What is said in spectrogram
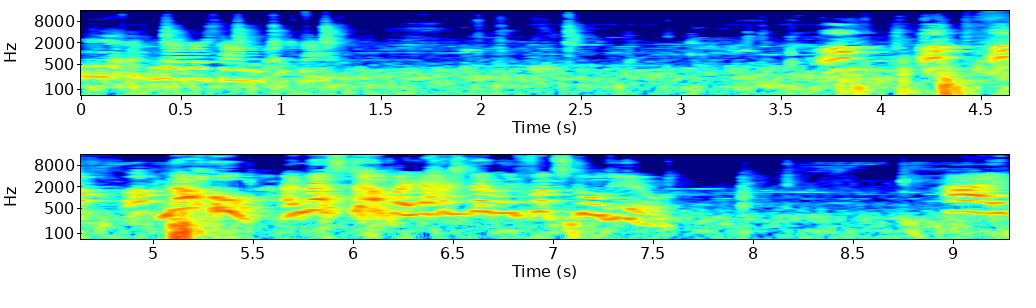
You have never sounded like that. Oh, oh, oh, oh. No, I messed up. I accidentally footstooled you. Hi.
